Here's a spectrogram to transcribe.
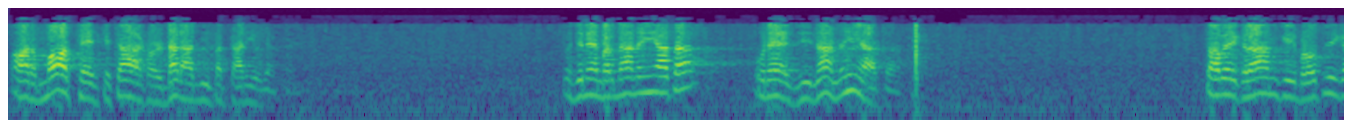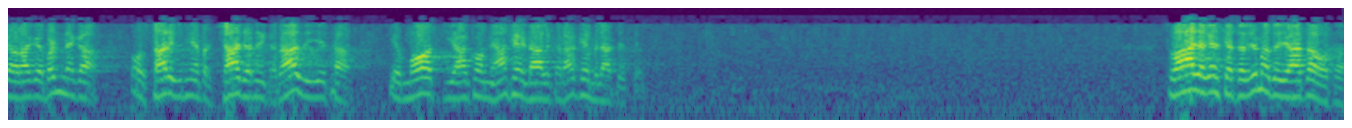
اور موت سے کے چاٹ اور ڈر آدمی پر کاری ہو جاتا ہے۔ تو جنہیں مرنا نہیں آتا، انہیں جینا نہیں آتا۔ صحابہ اکرام کی بڑھوتری کا اور آگے بڑھنے کا اور ساری دنیا پر چھا جانے کا راز یہ تھا کہ موت کی آنکھوں میں آنکھیں ڈال کر آنکھیں ملاتے تھے۔ تو آج اگر اس کا ترجمہ تو جاتا ہوتا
